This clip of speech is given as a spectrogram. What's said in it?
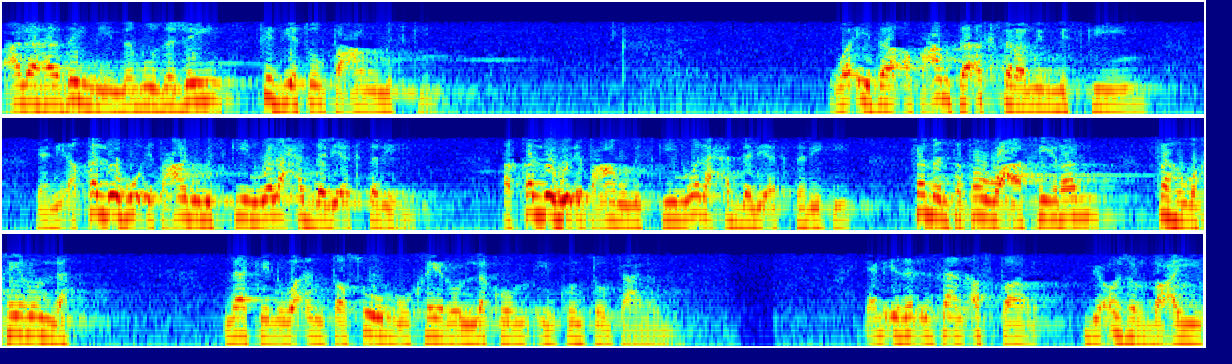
على هذين النموذجين فدية طعام مسكين. وإذا أطعمت أكثر من مسكين يعني أقله إطعام مسكين ولا حد لأكثره. أقله إطعام مسكين ولا حد لأكثره. فمن تطوع خيرا فهو خير له. لكن وأن تصوموا خير لكم إن كنتم تعلمون. يعني إذا الإنسان أفطر بعذر ضعيف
